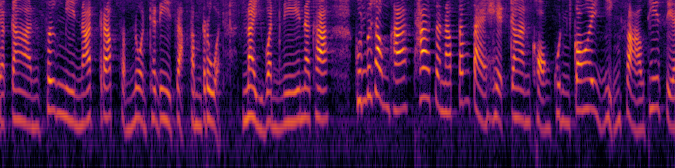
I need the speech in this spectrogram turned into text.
ยการซึ่งมีนัดรับสำนวนคดีจากตำรวจในวันนี้นะคะ คุณผู้ชมคะ ถ้าจะนับตั้งแต่เหตุการณ์ของคุณก้อยหญิงสาวที่เสีย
